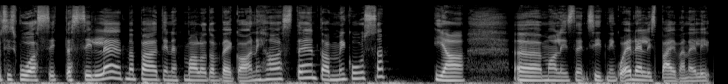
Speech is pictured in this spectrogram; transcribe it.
siis vuosi sitten silleen, että mä päätin, että mä aloitan vegaanihaasteen tammikuussa. Ja ö, mä olin sen siitä niinku edellispäivän, eli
